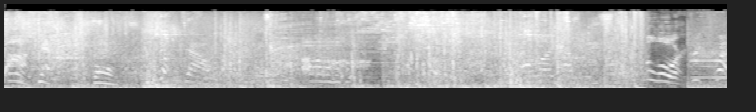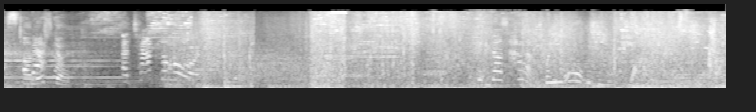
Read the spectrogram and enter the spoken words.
Ah, yes! Thanks. Shut down! Oh. The Lord! Request Understood. Backup. Attack the Lord! It does hurt when you walk with me.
